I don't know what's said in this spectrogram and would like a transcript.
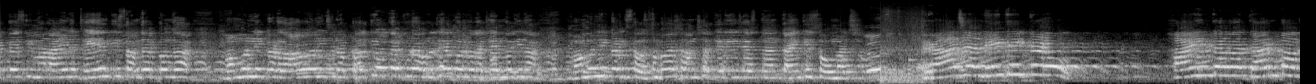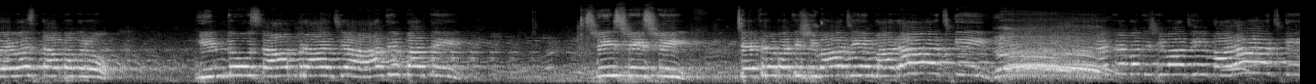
చెప్పేసి మన ఆయన జయంతి సందర్భంగా మమ్మల్ని ఇక్కడ ఆహ్వానించిన ప్రతి ఒక్కరు కూడా హృదయపూర్వక జన్మదిన మమ్మల్ని ఇక్కడ శుభాకాంక్ష తెలియజేస్తున్నాను. థ్యాంక్ యూ సో మచ్ రాజనీతిజ్ఞుడు హైందవ ధర్మ వ్యవస్థాపకులు హిందూ సామ్రాజ్య అధిపతి శ్రీ శ్రీ శ్రీ ఛత్రపతి శివాజీ మహారాజ్కి ఛత్రపతి శివాజీ మహారాజ్కి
